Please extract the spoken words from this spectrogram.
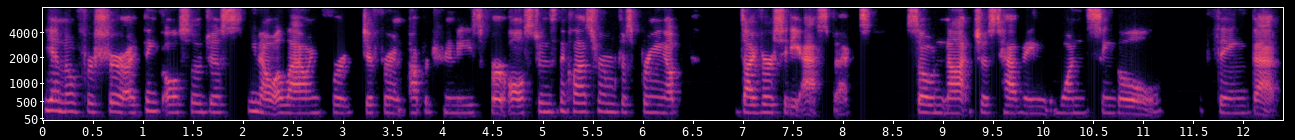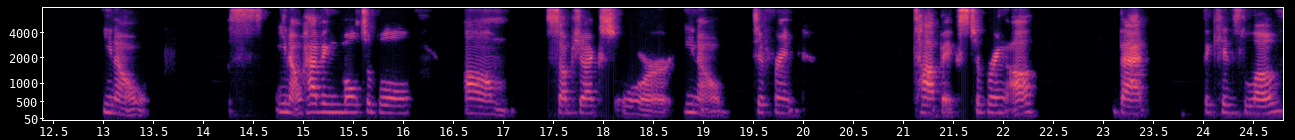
Yeah, no, for sure. I think also just, you know, allowing for different opportunities for all students in the classroom, just bringing up diversity aspects. So not just having one single thing that, you know, you know, having multiple um subjects or, you know, different topics to bring up that the kids love.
